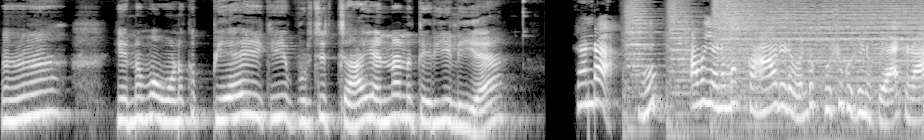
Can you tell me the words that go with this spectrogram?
ம், என்னமோ உனக்கு பேய்க்கு பிடிச்சிச்சா என்னன்னு தெரியலையே. ஏண்டா? அவ என்னமோ காடுல வந்து குசு குசுன்னு பேசுறா.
